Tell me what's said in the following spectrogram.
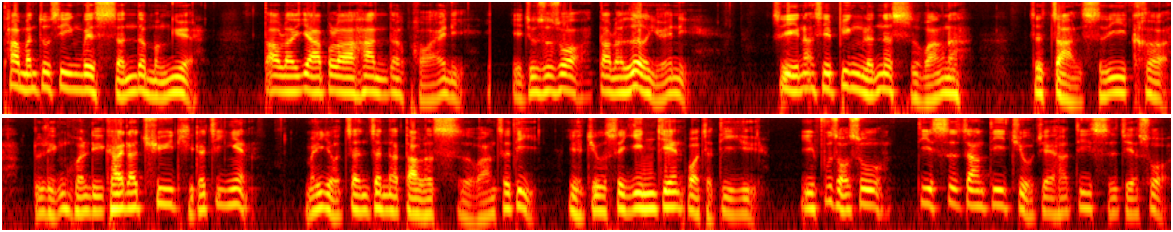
他们都是因为神的蒙悦，到了亚伯拉罕的怀里。也就是说，到了乐园里。至于那些病人的死亡呢，这暂时一刻灵魂离开了躯体的经验，没有真正的到了死亡之地，也就是阴间或者地狱。以弗所书第四章第九节和第十节说：“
